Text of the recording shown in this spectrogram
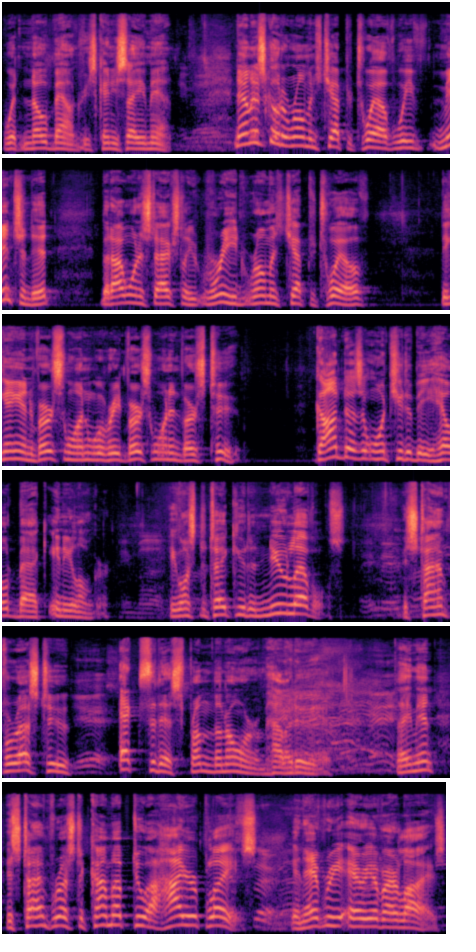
with no boundaries. Can you say amen? amen? Now let's go to Romans chapter 12. We've mentioned it, but I want us to actually read Romans chapter 12. Beginning in verse 1, we'll read verse 1 and verse 2. God doesn't want you to be held back any longer. Amen. He wants to take you to new levels. Amen. It's time for us to yes. exodus from the norm. Hallelujah. Amen. Amen. It's time for us to come up to a higher place yes, in every area of our lives.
